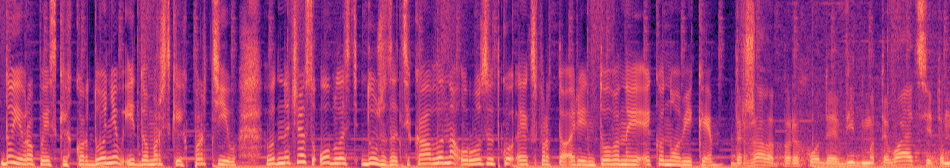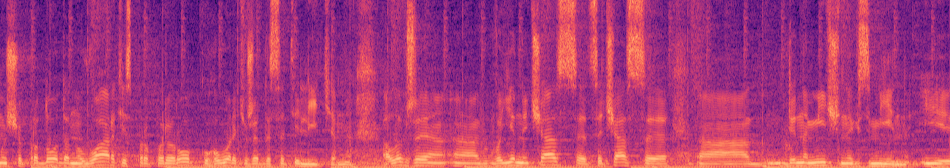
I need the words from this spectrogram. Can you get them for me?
до європейських кордонів і до морських портів. Водночас область дуже зацікавлена у розвитку експортно-орієнтованої економіки. Держава переходить від мотивації, тому що про додану вартість, про переробку говорять вже десятиліттями. Але вже е, воєнний час це час е, динамічних змін і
